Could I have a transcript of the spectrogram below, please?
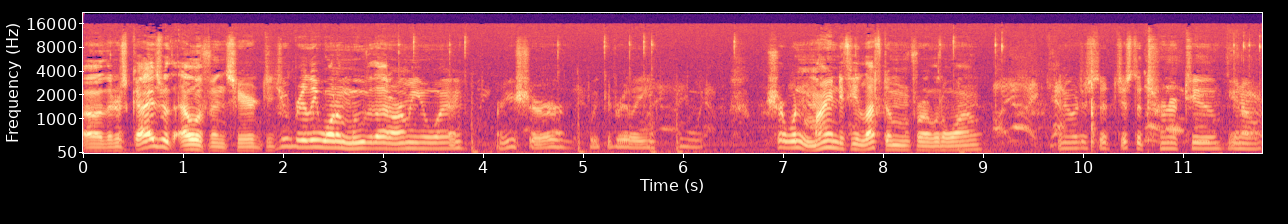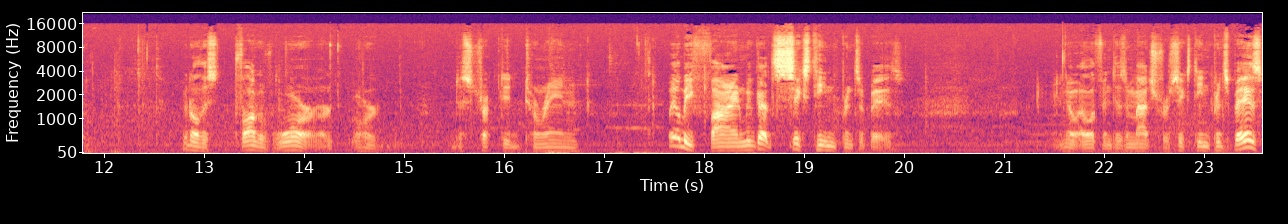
uh, there's guys with elephants here. Did you really want to move that army away? Are you sure? We could really... Sure wouldn't mind if you left them for a little while. You know, just a, just a turn or two, you know. Look at all this fog of war or, or destructed terrain. We'll be fine. We've got 16 Principes. No elephant is a match for 16 Principes.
